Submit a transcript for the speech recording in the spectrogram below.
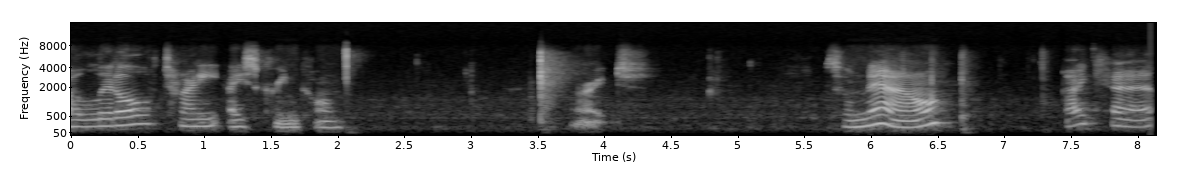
a little tiny ice cream cone. All right. So now I can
